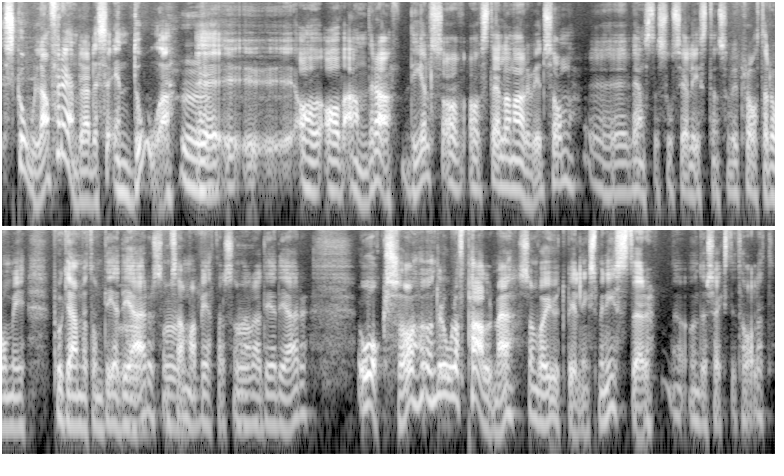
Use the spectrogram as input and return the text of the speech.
skolan förändrades ändå mm. eh, eh, av, av, andra. Dels av, av Stellan Arvidsson, eh, vänstersocialisten som vi pratade om i programmet om DDR, mm. som mm. samarbetar så nära DDR. Och också under Olof Palme som var utbildningsminister under 60-talet.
